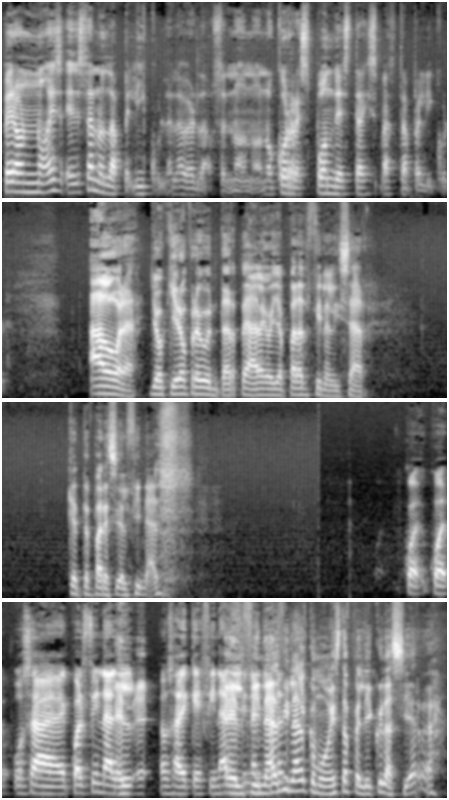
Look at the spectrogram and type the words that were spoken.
Pero no es... Esta no es la película, la verdad. O sea, no, no, no corresponde a esta, a esta película. Ahora, yo quiero preguntarte algo ya para finalizar. ¿Qué te pareció el final? ¿Cuál, cuál- o sea, ¿cuál final? El, o sea, ¿de qué final? el final, final, como esta película cierra.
